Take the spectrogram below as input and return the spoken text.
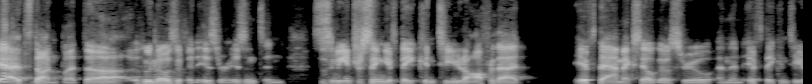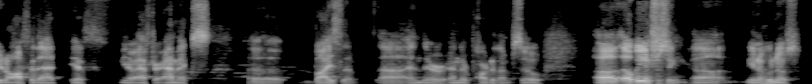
yeah, it's done. But uh, who knows if it is or isn't? And so it's gonna be interesting if they continue to offer that if the Amex sale goes through, and then if they continue to offer that, if you know after Amex uh, buys them uh, and they're and they're part of them. So uh, that'll be interesting. Uh, you know, who knows?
